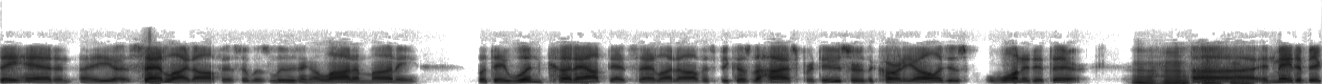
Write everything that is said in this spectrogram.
they had an, a, a satellite office that was losing a lot of money but they wouldn't cut out that satellite office because the highest producer, the cardiologist, wanted it there. Mm-hmm, uh, mm-hmm. and made a big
